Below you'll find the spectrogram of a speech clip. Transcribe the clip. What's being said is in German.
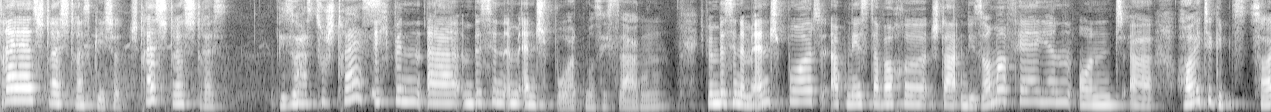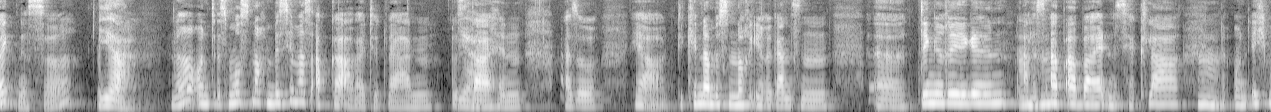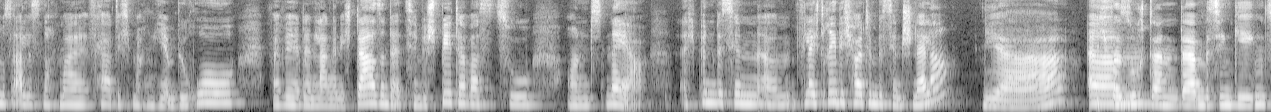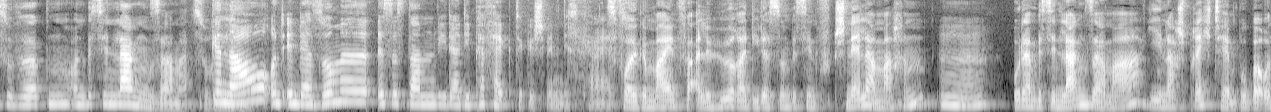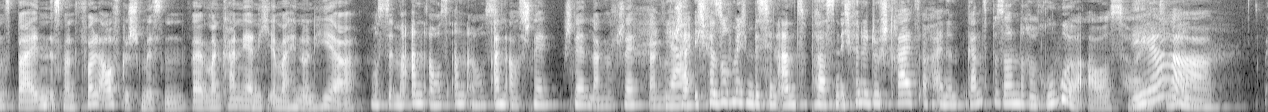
Stress, Stress, Stress, Gesche. Stress, Stress, Stress. Wieso hast du Stress? Ich bin äh, ein bisschen im Endspurt, muss ich sagen. Ich bin ein bisschen im Endspurt. Ab nächster Woche starten die Sommerferien und äh, heute gibt es Zeugnisse. ja. Ne? Und es muss noch ein bisschen was abgearbeitet werden bis Ja. dahin. Also ja, die Kinder müssen noch ihre ganzen äh, Dinge regeln, alles Mhm. abarbeiten, ist ja klar. Hm. Und ich muss alles nochmal fertig machen hier im Büro, weil wir ja dann lange nicht da sind. Da erzählen wir später was zu. Und naja, ich bin ein bisschen, ähm, vielleicht rede ich heute ein bisschen schneller. Ja. Ich Ähm. versuche dann da ein bisschen gegenzuwirken und ein bisschen langsamer zu reden. Genau, und in der Summe ist es dann wieder die perfekte Geschwindigkeit. Das ist voll gemein für alle Hörer, die das so ein bisschen schneller machen Mhm. Oder ein bisschen langsamer, je nach Sprechtempo. Bei uns beiden ist man voll aufgeschmissen, weil man kann ja nicht immer hin und her. Musst du immer an, aus, an, aus. An, aus, schnell, schnell, langsam, schnell, langsam, Ja, schnell. ich versuche mich ein bisschen anzupassen. Ich finde, du strahlst auch eine ganz besondere Ruhe aus heute. Ja,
